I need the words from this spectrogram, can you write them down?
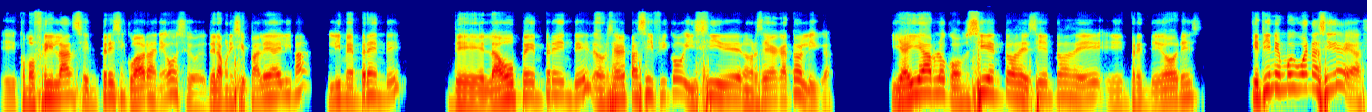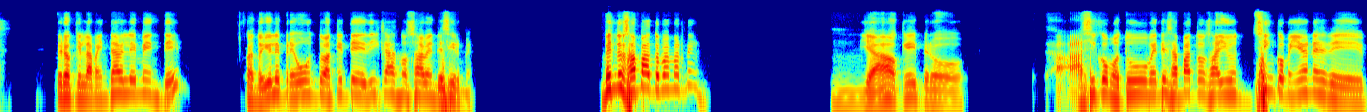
eh, como freelance en tres incubadoras de negocio, de la Municipalidad de Lima, Lima Emprende, de la UP Emprende, de la Universidad del Pacífico y CIDE de la Universidad Católica. Y ahí hablo con cientos de cientos de emprendedores que tienen muy buenas ideas, pero que lamentablemente, cuando yo le pregunto a qué te dedicas, no saben decirme. Vendo zapatos, pues Martín. Mm, ya, ok, pero así como tú vendes zapatos, hay 5 millones de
